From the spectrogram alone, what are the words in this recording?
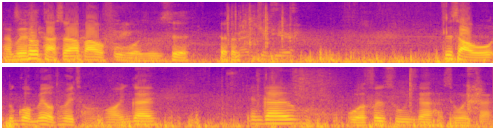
还没有打算要把我复活，是不是？至少我如果没有退场的话，应该应该我的分数应该还是会在。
